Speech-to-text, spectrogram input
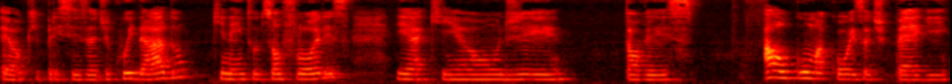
é o que precisa de cuidado que nem tudo são flores, e aqui é onde talvez alguma coisa te pegue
